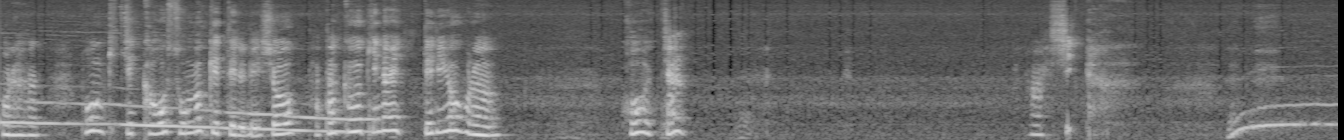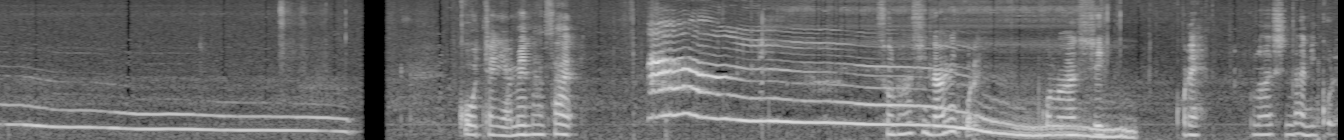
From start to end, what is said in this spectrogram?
ほらポン吉顔背けてるでしょ？戦う気ないってるよほら。こうちゃん。足。こうちゃんやめなさい。その足何これ？この足。これ。この足何これ？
